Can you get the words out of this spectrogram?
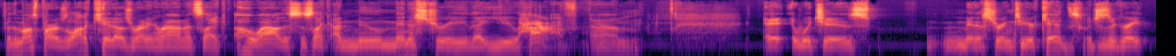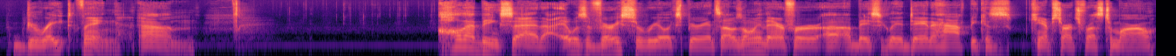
for the most part, there's a lot of kiddos running around. It's like, oh wow, this is like a new ministry that you have, um, it, which is ministering to your kids, which is a great, great thing. Um, all that being said, it was a very surreal experience. I was only there for uh, basically a day and a half because camp starts for us tomorrow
